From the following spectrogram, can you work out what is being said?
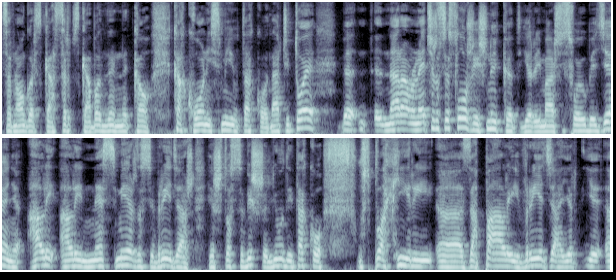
crnogorska, srpska, kao kako oni smiju tako. Znači to je, e, naravno nećeš da se složiš nikad jer imaš svoje ubeđenje, ali, ali ne smiješ da se vriđaš jer što se više ljudi tako usplahiri, uh, zapali, vrijeđa jer je uh,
